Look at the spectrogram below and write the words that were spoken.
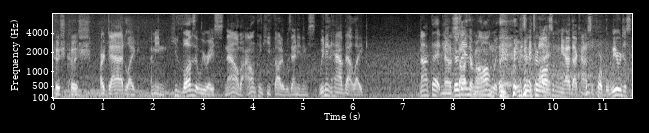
cush cush. Our dad, like, I mean, he loves that we race now, but I don't think he thought it was anything. We didn't have that like. Not that No there's soccer anything mom. wrong with it. it was, it's Right. awesome when you have that kind of support, but we were just.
